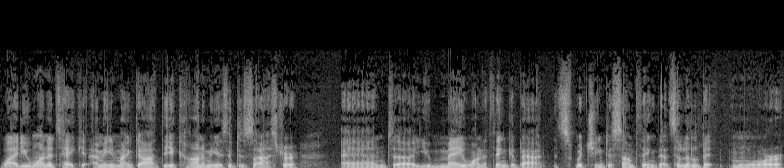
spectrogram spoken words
Why do you want to take it? I mean, my God, the economy is a disaster, and uh, you may want to think about switching to something that's a little bit more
